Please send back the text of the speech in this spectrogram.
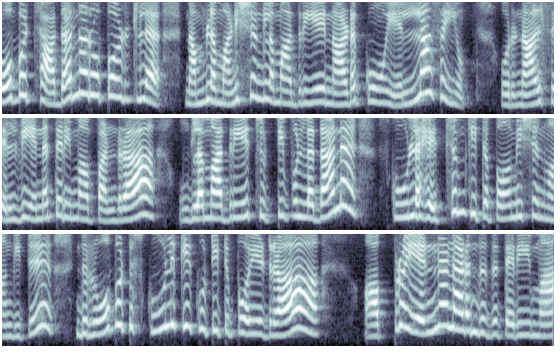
ரோபோட் சாதாரண ரோபோட்டில் நம்மளை மனுஷங்களை மாதிரியே நடக்கும் எல்லாம் செய்யும். ஒரு நாள் செல்வி என்ன தெரியுமா பண்ணுறா உங்களை மாதிரியே சுட்டி புள்ள தானே? ஸ்கூலில் ஹெச்எம் கிட்ட பர்மிஷன் வாங்கிட்டு இந்த ரோபோட்டை ஸ்கூலுக்கே கூட்டிகிட்டு போயிடுறா. அப்புறம் என்ன நடந்தது தெரியுமா?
